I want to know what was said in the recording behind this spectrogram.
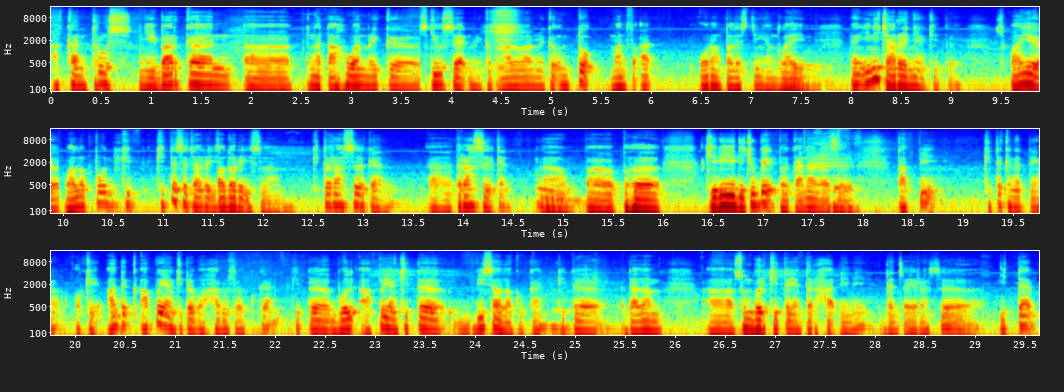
akan terus menyebarkan uh, pengetahuan mereka, skill set mereka, pengalaman mereka untuk manfaat orang Palestin yang lain. Dan ini caranya kita supaya walaupun kita, kita secara saudara Islam, kita rasakan uh, terasa kan uh, uh, pe, kiri dicubit, pe, kanan rasa. Tapi kita kena tengok okey ada apa yang kita harus lakukan kita boleh apa yang kita bisa lakukan kita dalam uh, sumber kita yang terhad ini dan saya rasa ITAP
